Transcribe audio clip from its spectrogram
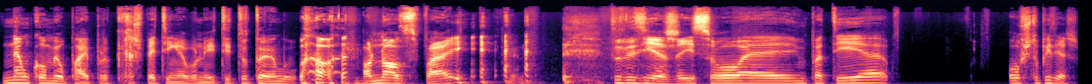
não com o meu pai, porque respeitinho é bonito e tutelo ao, ao nosso pai, tu dizias isso ou é empatia ou estupidez.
